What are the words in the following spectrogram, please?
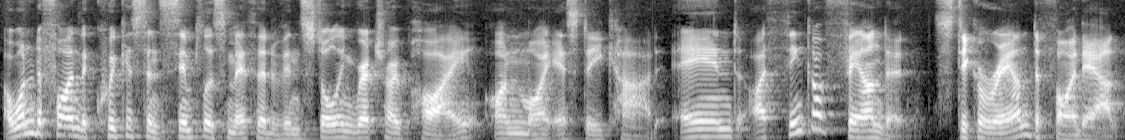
I wanted to find the quickest and simplest method of installing RetroPie on my SD card, and I think I've found it. Stick around to find out.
